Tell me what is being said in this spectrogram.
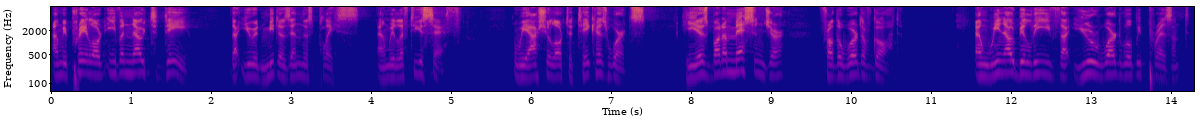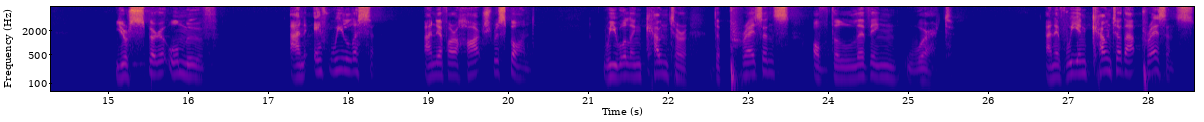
And we pray, Lord, even now today, that you would meet us in this place. And we lift to you Seth. We ask you, Lord, to take his words. He is but a messenger for the word of God. And we now believe that your word will be present, your spirit will move. And if we listen, and if our hearts respond, we will encounter the presence of the living Word. And if we encounter that presence,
